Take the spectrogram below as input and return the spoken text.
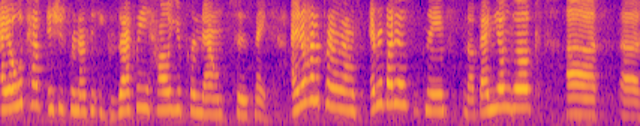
I always have issues pronouncing exactly how you pronounce his name. I know how to pronounce everybody else's name, you know, Bang Yongguk, uh, uh,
